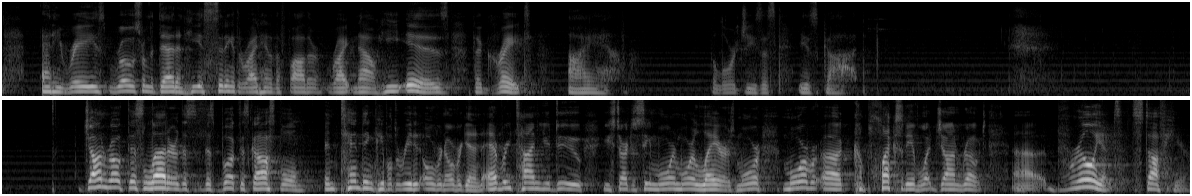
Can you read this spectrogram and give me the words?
and he raised, rose from the dead, and he is sitting at the right hand of the Father right now. He is the great I am. The Lord Jesus is God. John wrote this letter, this, this book, this gospel, intending people to read it over and over again. And every time you do, you start to see more and more layers, more, more uh, complexity of what John wrote. Uh, brilliant stuff here.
